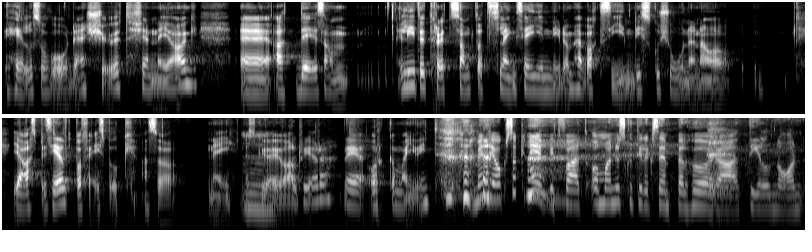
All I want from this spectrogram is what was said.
hälsovården sköt, känner jag. Eh, att det är som lite tröttsamt att slänga sig in i de här vaccindiskussionerna, och, ja, speciellt på Facebook. Alltså, nej, det skulle mm. jag ju aldrig göra. Det orkar man ju inte. Men det är också knepigt för att om man nu skulle till exempel höra till någon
